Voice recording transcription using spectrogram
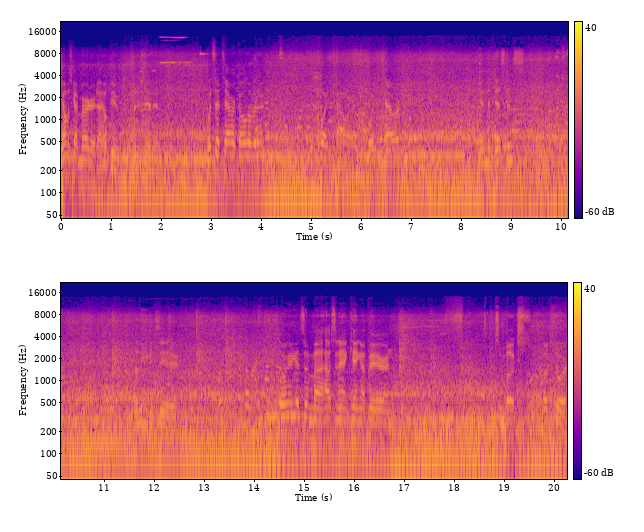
You almost got murdered, I hope you understand that. What's that tower called over there? The Coit Tower. Hoyt Tower. In the distance. I don't think you can see it here. So we're gonna get some uh, House and Nanking up here and books, bookstore.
